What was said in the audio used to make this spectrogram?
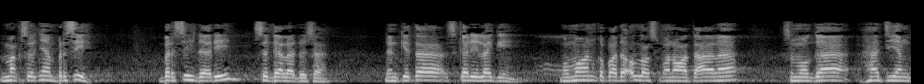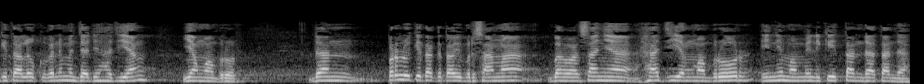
Maksudnya bersih, bersih dari segala dosa. Dan kita sekali lagi memohon kepada Allah Subhanahu wa taala semoga haji yang kita lakukan ini menjadi haji yang yang mabrur. Dan perlu kita ketahui bersama bahwasanya haji yang mabrur ini memiliki tanda-tanda.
